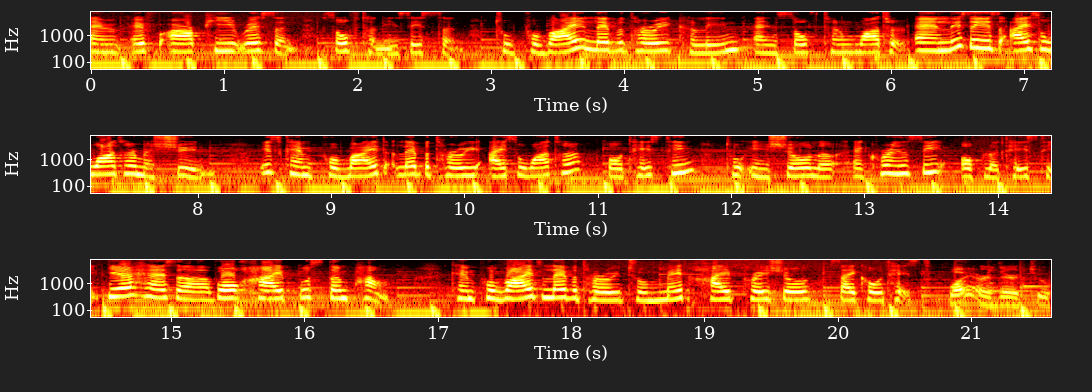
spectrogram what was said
and FRP resin softening system to provide laboratory clean and soften water. And this is ice water machine it can provide laboratory ice water for testing to ensure the accuracy of the testing. Here has a four high booster pump can provide laboratory to make high pressure cycle test. Why are there two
